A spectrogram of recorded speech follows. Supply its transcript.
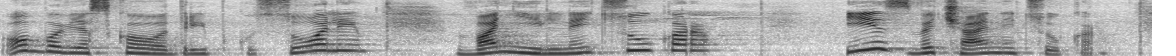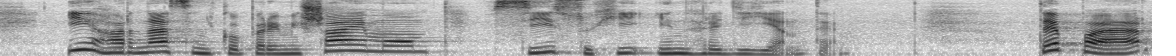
обов'язково дрібку солі, ванільний цукор і звичайний цукор. І гарнесенько перемішаємо всі сухі інгредієнти. Tепер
